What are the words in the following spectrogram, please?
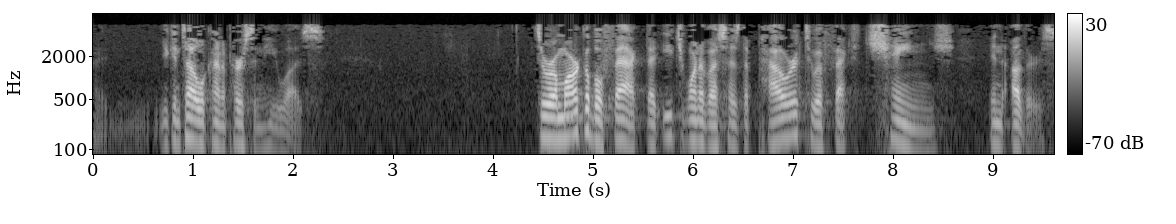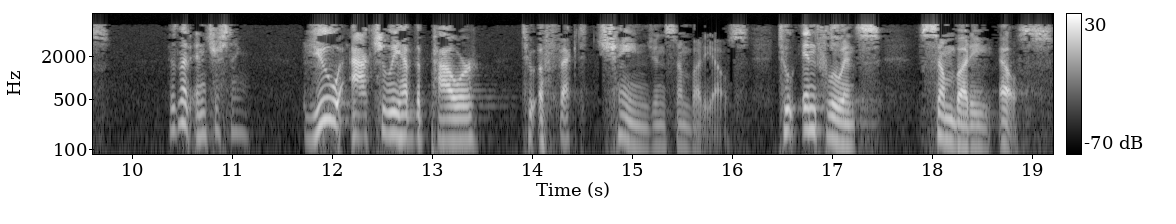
Right? You can tell what kind of person he was. It's a remarkable fact that each one of us has the power to affect change in others. Isn't that interesting? You actually have the power to affect change in somebody else, to influence somebody else.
